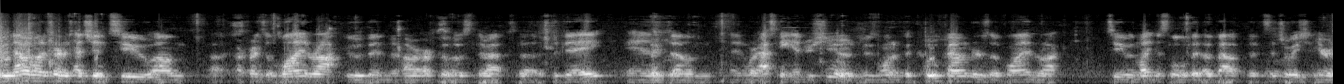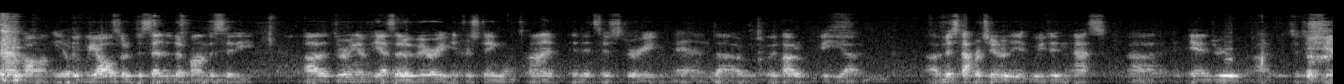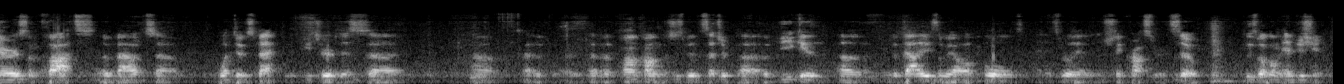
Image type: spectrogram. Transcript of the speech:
so now I want to turn attention to um, uh, our friends at Lion Rock, who have been our, co-hosts throughout the, the day, and um, and we're asking Andrew Shuen, who's one of the co-founders of Lion Rock, to enlighten us a little bit about the situation here in Hong Kong. You know, we all sort of descended upon the city uh, during MPS at a very interesting time in its history, and uh, we thought it would be uh, a missed opportunity if we didn't ask uh, Andrew uh, to, to, share some thoughts about uh, what to expect in the future of this of, of, Hong Kong, which has been such a, a beacon of the values that we all hold, and it's really an interesting crossroads. So please welcome Andrew Shuen.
